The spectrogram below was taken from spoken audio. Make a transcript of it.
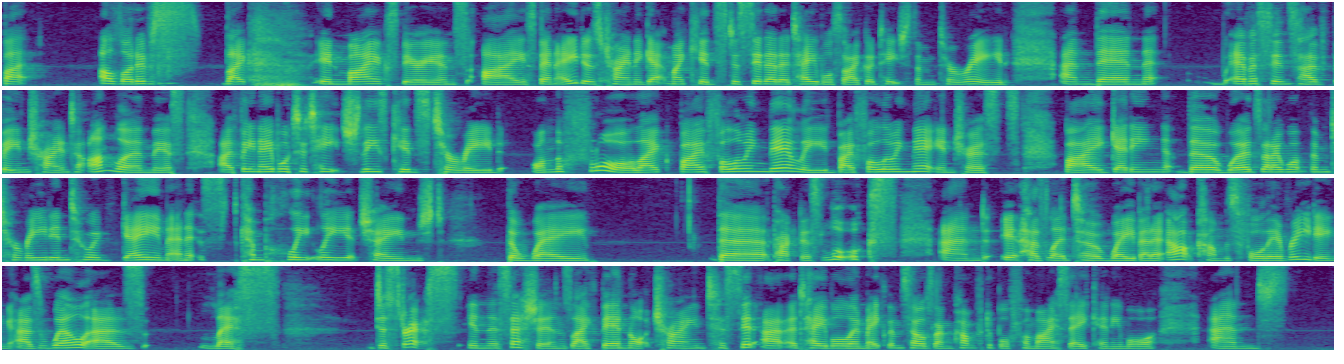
But a lot of like in my experience i spent ages trying to get my kids to sit at a table so i could teach them to read. And then ever since I've been trying to unlearn this, I've been able to teach these kids to read on the floor, like by following their lead, by following their interests, by getting the words that I want them to read into a game. And it's completely changed the way the practice looks. And it has led to way better outcomes for their reading, as well as less distress in the sessions like they're not trying to sit at a table and make themselves uncomfortable for my sake anymore. And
